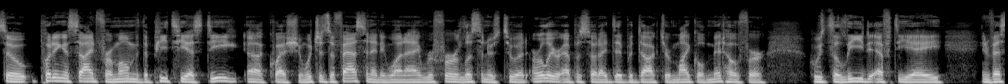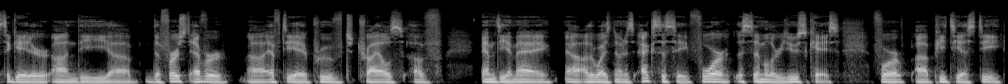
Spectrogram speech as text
so putting aside for a moment the PTSD uh, question, which is a fascinating one, I refer listeners to an earlier episode I did with Dr. Michael Mithoefer, who's the lead FDA investigator on the uh, the first ever uh, FDA approved trials of MDMA, uh, otherwise known as ecstasy, for a similar use case for uh, PTSD.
